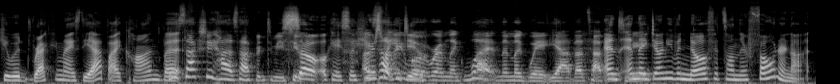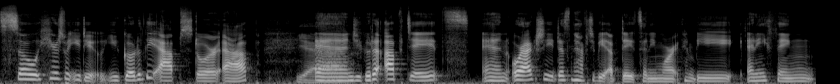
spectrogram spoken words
you would recognize the app icon, but this actually has happened to me too. so okay, so here's what you having a moment do. Where I'm like, what? And then like, wait, yeah, that's happened And to and me. they don't even know if it's on their phone or not. So here's what you do. You go to the App Store app Yeah. and you go to updates and or actually it doesn't have to be updates anymore. It can be anything,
